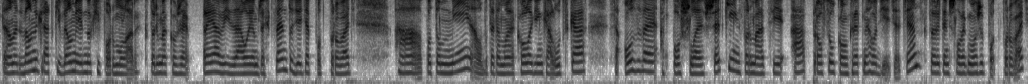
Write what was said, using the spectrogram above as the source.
Tam máme veľmi krátky, veľmi jednoduchý formulár, ktorým akože prejaví záujem, že chcem to dieťa podporovať a potom my, alebo teda moja kolegynka ľudská sa ozve a pošle všetky informácie a profil konkrétneho dieťaťa, ktorý ten človek môže podporovať.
